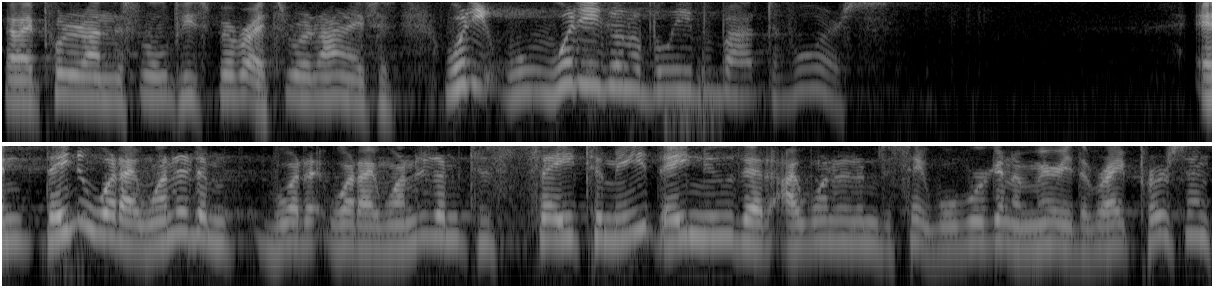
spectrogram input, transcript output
and I put it on this little piece of paper. I threw it on. I said, What, you, what are you going to believe about divorce? And they knew what I wanted them, what, what I wanted them to say to me. They knew that I wanted them to say, well, we're going to marry the right person.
